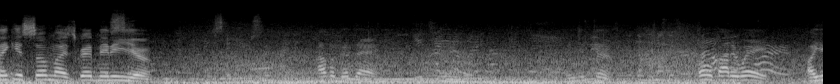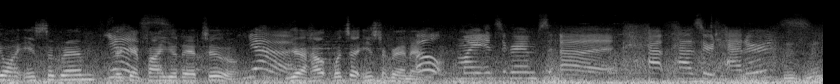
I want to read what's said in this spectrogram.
Thank you so much. Great meeting you. Have a good day. You too. You too. Oh, by the way, are you on Instagram? Yes. They can find you there too. Yeah. Yeah. How? What's your Instagram name? Oh, my Instagram's uh, Haphazard Hatters. hmm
